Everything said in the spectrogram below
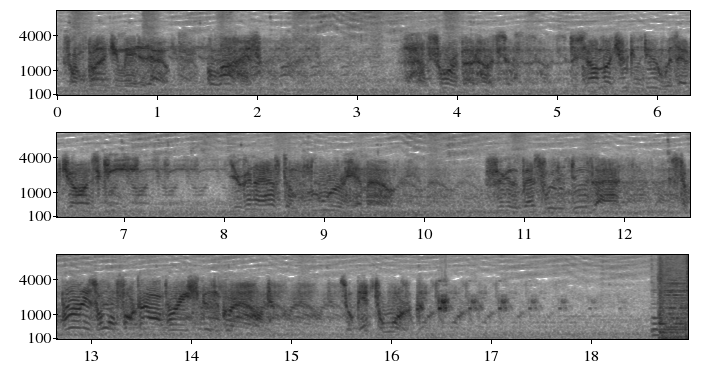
So I'm glad you made it out. Alive. I'm sorry about Hudson. There's not much we can do without John's key. You're gonna have to lure him out. Figure the best way to do that is to burn his whole fucking operation to the ground. So get to work. Thank you.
